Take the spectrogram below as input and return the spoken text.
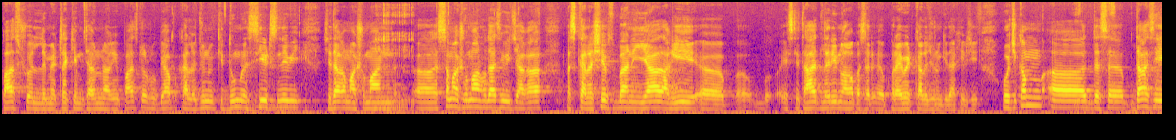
پاس شول د میټرک امتحانونه غي پاس کړل خو بیا په کالجونو کې دومره سیټس نه وي چې دغه ماشومان سم ماشومان خدا سي وي چې هغه په سکالرشپس باندې یا هغه استطاعت لري نو هغه په پرایویټ کالجونو کې داخل شي خو چې کوم د داسې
